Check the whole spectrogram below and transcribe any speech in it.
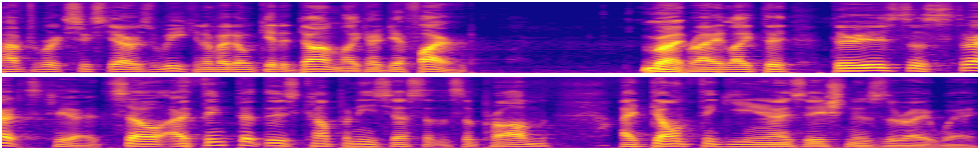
have to work sixty hours a week, and if I don't get it done, like I get fired. Right, right? Like the, there is those threats to it. So I think that there's companies, yes, that's a problem. I don't think unionization is the right way.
